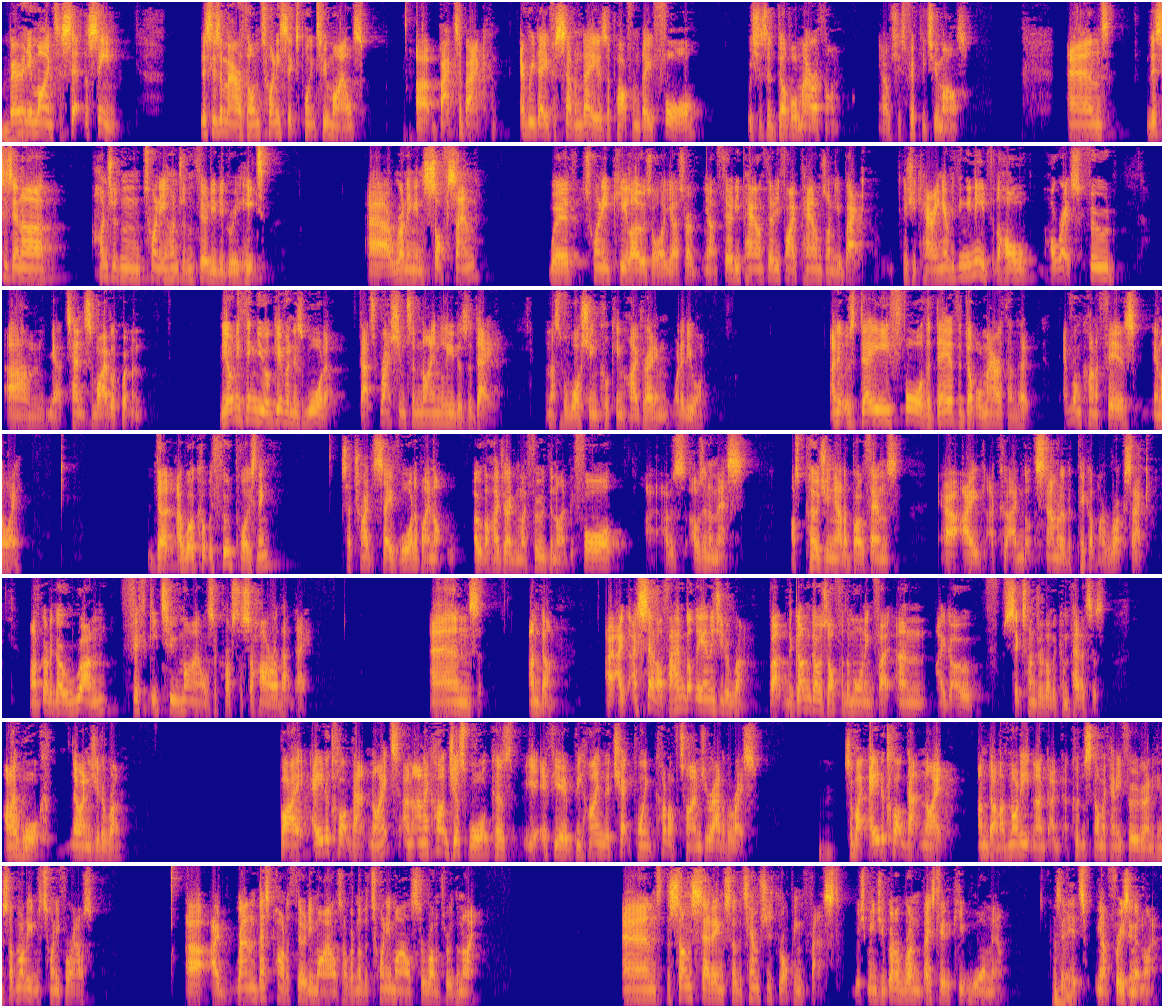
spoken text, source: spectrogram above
mm-hmm. bearing in mind to set the scene. This is a marathon, 26.2 miles, back to back every day for seven days, apart from day four, which is a double marathon, you know, which is 52 miles. And this is in a 120, 130 degree heat, uh, running in soft sand with 20 kilos or, yeah, sorry, you know, 30 pounds, 35 pounds on your back because you're carrying everything you need for the whole, whole race food, um, yeah, tent survival equipment. The only thing you're given is water. That's rationed to nine liters a day. And that's for washing, cooking, hydrating, whatever you want. And it was day four, the day of the double marathon, that everyone kind of fears in a way. That I woke up with food poisoning. So I tried to save water by not overhydrating my food the night before. I, I was, I was in a mess. I was purging out of both ends. Uh, I, I, I hadn't got the stamina to pick up my rucksack. I've got to go run 52 miles across the Sahara that day. And I'm done. I, I, set off. I haven't got the energy to run, but the gun goes off for the morning and I go 600 other competitors. And I walk, no energy to run. By eight o'clock that night, and, and I can't just walk because if you're behind the checkpoint cutoff times, you're out of the race. So by eight o'clock that night, I'm done. I've not eaten. I, I, couldn't stomach any food or anything, so I've not eaten for 24 hours. Uh, I ran the best part of 30 miles. I've got another 20 miles to run through the night. And the sun's setting, so the temperature's dropping fast, which means you've got to run basically to keep warm now because mm-hmm. it hits you know, freezing at night.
